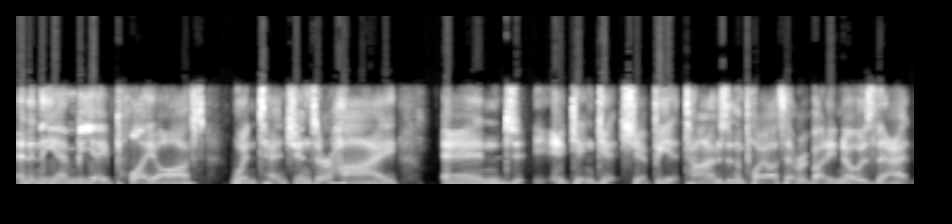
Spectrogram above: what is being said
And in the NBA playoffs, when tensions are high and it can get chippy at times in the playoffs, everybody knows that.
